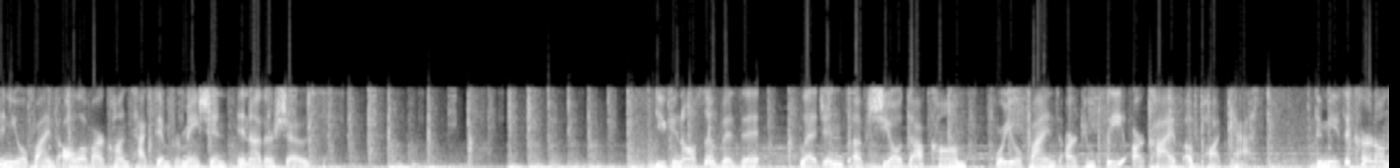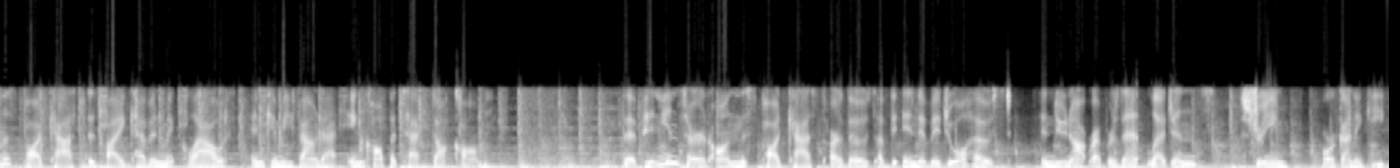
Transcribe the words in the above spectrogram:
and you will find all of our contact information and other shows. You can also visit legendsofshield.com where you'll find our complete archive of podcasts. The music heard on this podcast is by Kevin MacLeod and can be found at incompetech.com. The opinions heard on this podcast are those of the individual host and do not represent Legends, Stream, or Gonna Geek.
